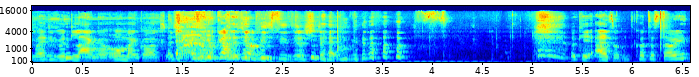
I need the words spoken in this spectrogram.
Weil die wird lange. Oh mein Gott. Ich weiß auch gar nicht, ob ich sie dir stellen will. Okay, also, kurze Story.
